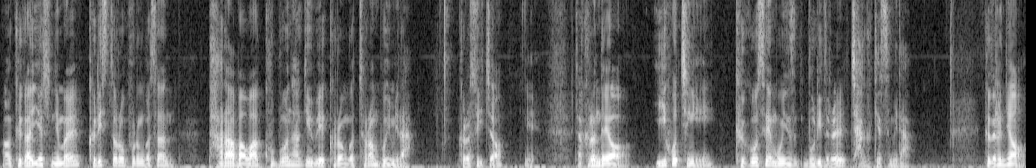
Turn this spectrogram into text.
어, 그가 예수님을 그리스도로 부른 것은 바라바와 구분하기 위해 그런 것처럼 보입니다. 그럴 수 있죠. 예. 자, 그런데요. 이 호칭이 그곳에 모인 무리들을 자극했습니다. 그들은요,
